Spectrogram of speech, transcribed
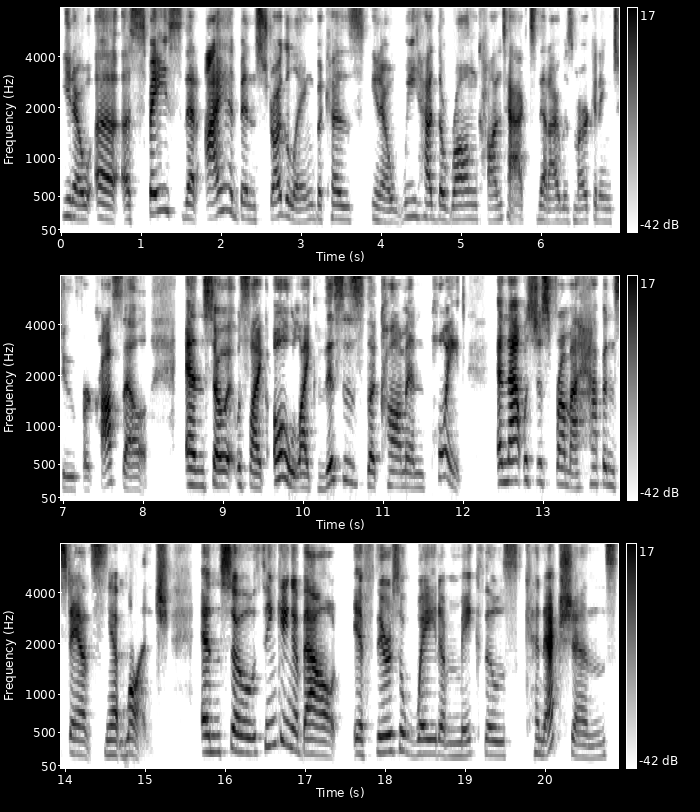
you know a, a, space that i had been struggling because you know we had the wrong contact that i was marketing to for cross sell and so it was like oh like this is the common point and that was just from a happenstance yep. lunch and so thinking about if there's a way to make those connections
